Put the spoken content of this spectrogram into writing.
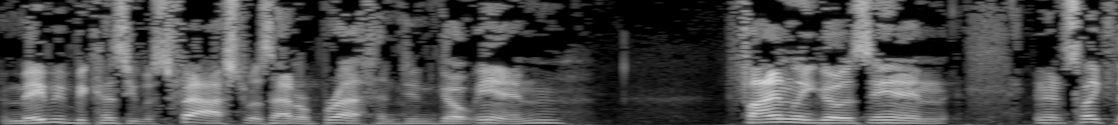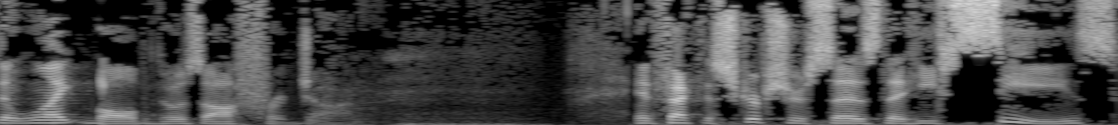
maybe because he was fast, was out of breath and didn't go in, finally goes in, and it's like the light bulb goes off for John. In fact, the scripture says that he sees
